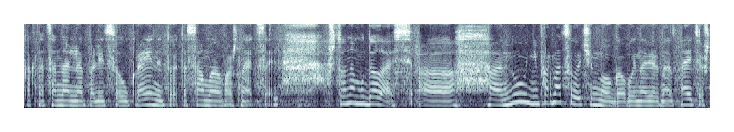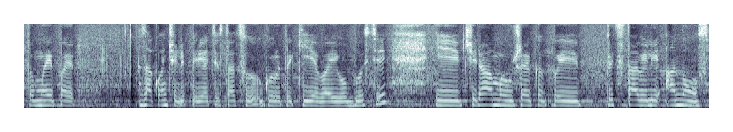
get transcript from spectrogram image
как Национальная полиция Украины, то это самая важная цель. Что нам удалось? А, а, ну, информации очень много. Вы, наверное, знаете, что мы закончили переаттестацию города Киева и области. И вчера мы уже как бы представили анонс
